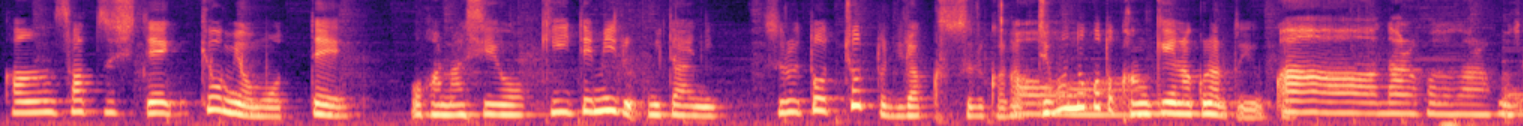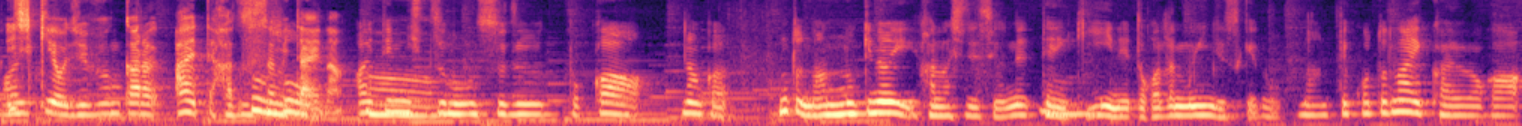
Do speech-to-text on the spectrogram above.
観察して興味を持ってお話を聞いてみるみたいにするとちょっとリラックスするかな。自分のこと関係なくなるというか。ああなるほどなるほうん。ど意識を自分からあえて外すみたいな。相手に質問するとか、なんか本当何の気ない話ですよね。天気いいねとかでもいいんですけど、なんてことない会話が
